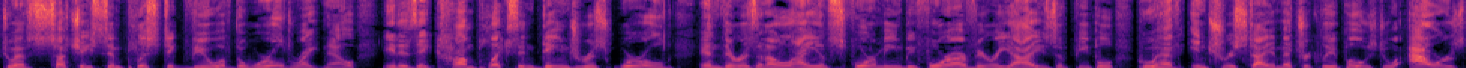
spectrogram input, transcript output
to have such a simplistic view of the world right now. It is a complex and dangerous world. And there is an alliance forming before our very eyes of people who have interests diametrically opposed to ours.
